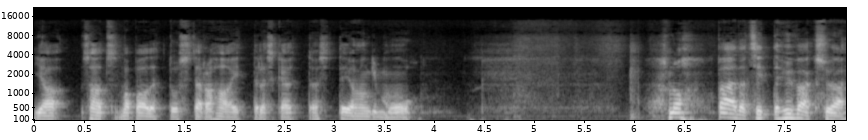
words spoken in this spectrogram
ja saat vapautettua sitä rahaa itsellesi käyttöön sitten johonkin muuhun. No, päätät sitten hyväksyä,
